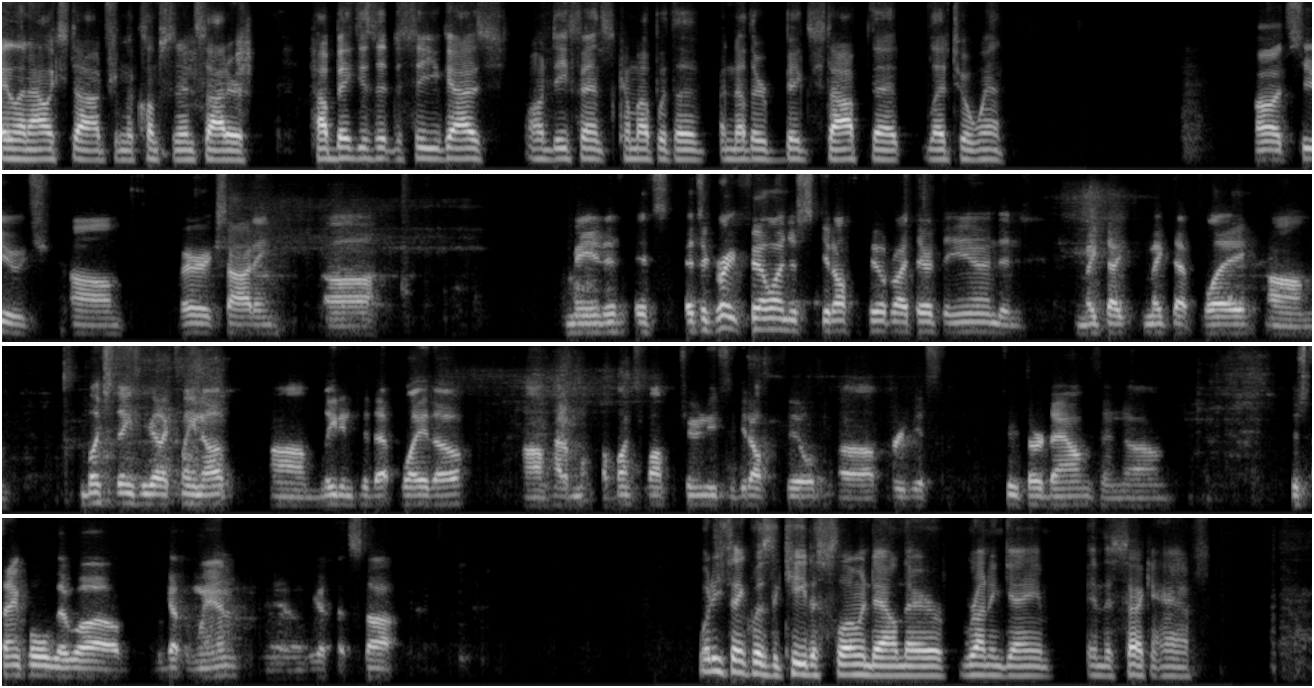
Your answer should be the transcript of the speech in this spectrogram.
Baylon Alex Dodd from the Clemson Insider. How big is it to see you guys on defense come up with a, another big stop that led to a win? Uh, it's huge. Um, very exciting. Uh, I mean, it, it's it's a great feeling just to get off the field right there at the end and make that make that play. Um, a bunch of things we got to clean up um, leading to that play, though. Um, had a, a, bunch of opportunities to get off the field uh, previous two third downs, and um, just thankful that uh, we got the win and we got that stop. What do you think was the key to slowing down their running game in the second half?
